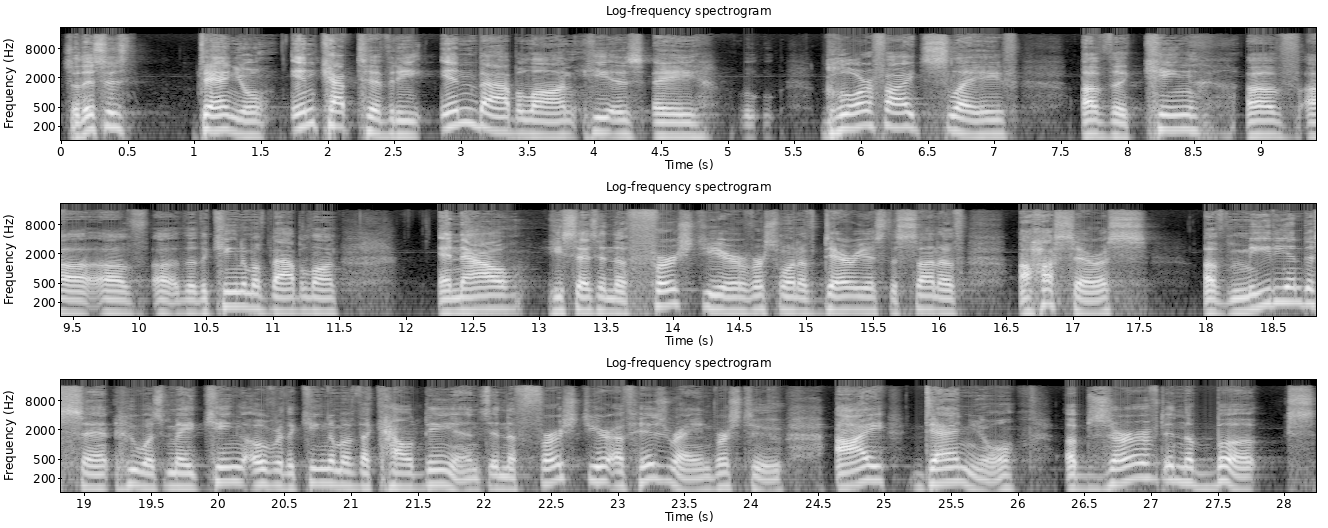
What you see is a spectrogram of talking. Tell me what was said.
So this is Daniel in captivity in Babylon. He is a glorified slave of the king of, uh, of uh, the, the kingdom of Babylon. And now he says, in the first year, verse 1 of Darius, the son of Ahasuerus, of Median descent, who was made king over the kingdom of the Chaldeans, in the first year of his reign, verse 2, I, Daniel, observed in the books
